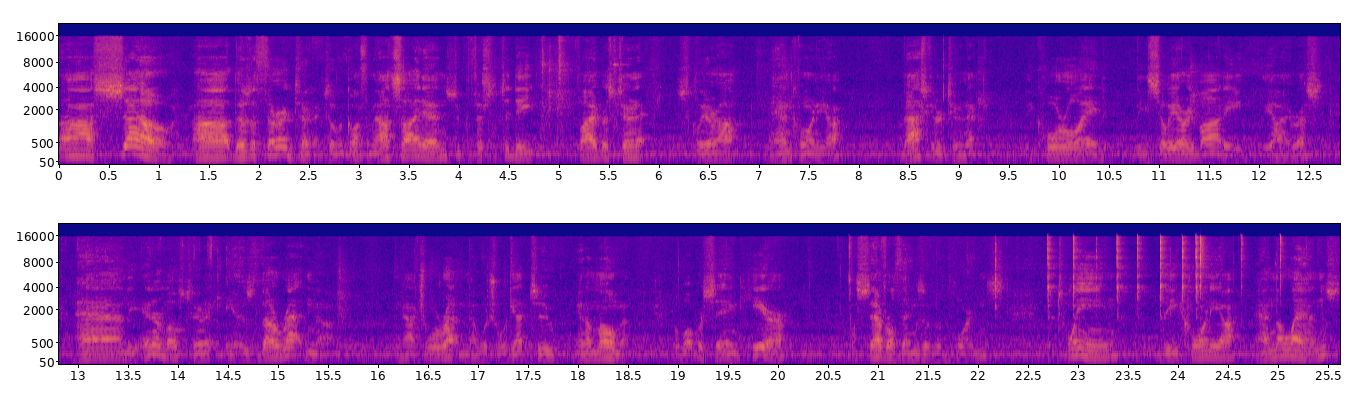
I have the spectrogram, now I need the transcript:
Uh, so, uh, there's a third tunic. So we're going from outside in, superficial to deep, fibrous tunic, sclera, and cornea, vascular tunic, the choroid, the ciliary body, the iris, and the innermost tunic is the retina, the actual retina, which we'll get to in a moment. But what we're seeing here several things of importance. Between the cornea and the lens.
